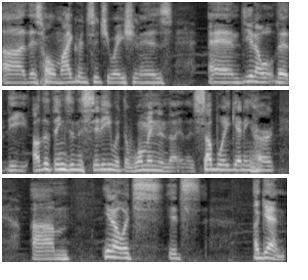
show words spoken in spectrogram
uh, this whole migrant situation is. And you know the the other things in the city with the woman and the, the subway getting hurt. Um, you know, it's it's again.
